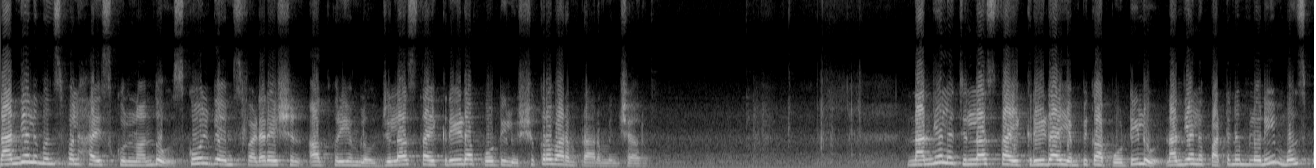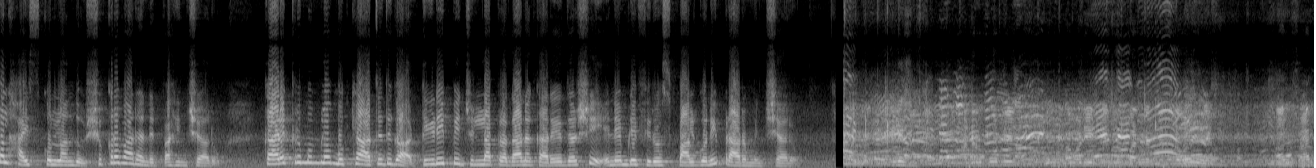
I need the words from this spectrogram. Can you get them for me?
నంద్యాల మున్సిపల్ హై స్కూల్ నందు స్కూల్ గేమ్స్ ఫెడరేషన్ ఆధ్వర్యంలో జిల్లా స్థాయి క్రీడా పోటీలు శుక్రవారం ప్రారంభించారు. నంద్యాల జిల్లా స్థాయి క్రీడా ఎంపిక పోటీలు నంద్యాల పట్టణంలోని మున్సిపల్ హై స్కూల్ నందు శుక్రవారం నిర్వహించారు. కార్యక్రమంలో ముఖ్య అతిథిగా టీడీపీ జిల్లా ప్రధాన కార్యదర్శి ఎన్ఎండి ఫిరోజ్ పాల్గొని ప్రారంభించారు. కబడ్డీ అది సార్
